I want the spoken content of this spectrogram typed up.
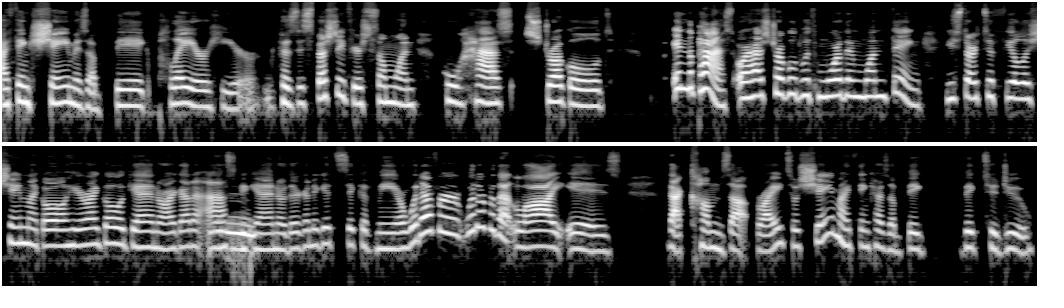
I think shame is a big player here. Because especially if you're someone who has struggled in the past or has struggled with more than one thing, you start to feel ashamed, like, oh, here I go again, or I gotta ask Mm. again, or they're gonna get sick of me, or whatever, whatever that lie is that comes up, right? So shame, I think, has a big, big to do.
